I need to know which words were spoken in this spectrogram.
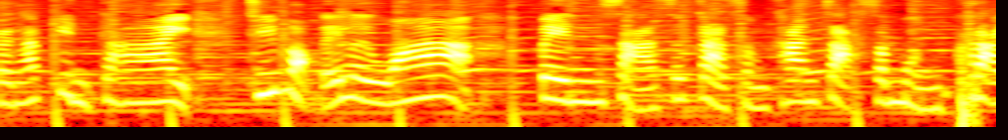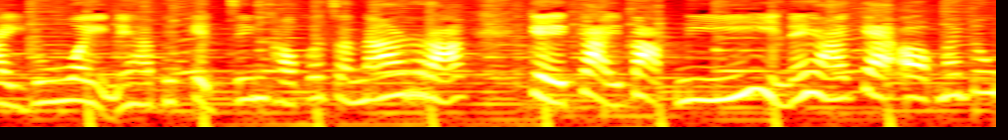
ระงับกลิ่นกาย ที่บอกได้เลยว่าเป็นสารสกัดสำคัญจากสมุนไพรด้วยนะคะแพคเกจจิ้งเขาก็จะน่ารัก เก๋ไก่แบบนี้นะคะแกะออกมาดู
